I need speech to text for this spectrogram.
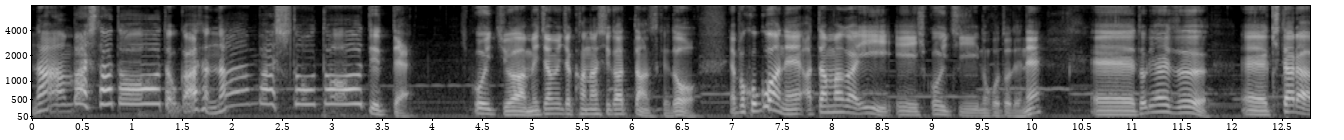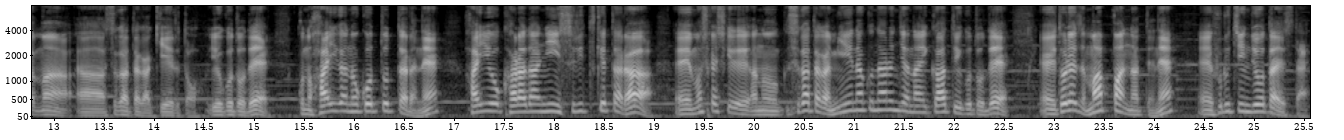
なんばしたとってお母さんなんばしととって言って。彦一はめちゃめちゃ悲しがったんですけどやっぱここはね頭がいい、えー、彦一のことでね、えー、とりあえずえー、来たらまあ姿が消えるということでこの灰が残っとったらね灰を体にすりつけたら、えー、もしかしてあの姿が見えなくなるんじゃないかということで、えー、とりあえずマッパになってね、え、フルチン状態ですた、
